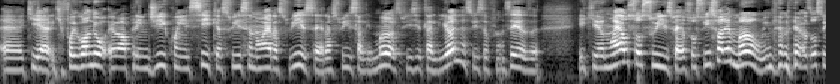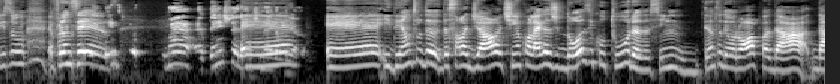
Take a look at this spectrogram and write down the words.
é, que, é, que foi quando eu, eu aprendi, conheci que a Suíça não era Suíça, era Suíça alemã, Suíça italiana e a Suíça francesa. E que não é eu sou suíço, é eu sou suíço alemão, entendeu? Eu sou suíço francês. É bem, né? é bem diferente, é, né, Gabriela? É, e dentro da, da, sala de aula tinha colegas de 12 culturas, assim, dentro da Europa, da, da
